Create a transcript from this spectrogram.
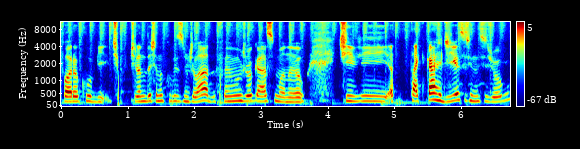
Fora o clube, tipo, tirando, deixando o clubismo de lado, foi um jogaço, mano. Eu tive ataque cardíaco assistindo esse jogo.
